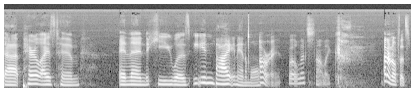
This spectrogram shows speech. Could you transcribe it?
that paralyzed him, and then he was eaten by an animal. All right. Well, that's not like I don't know if that's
